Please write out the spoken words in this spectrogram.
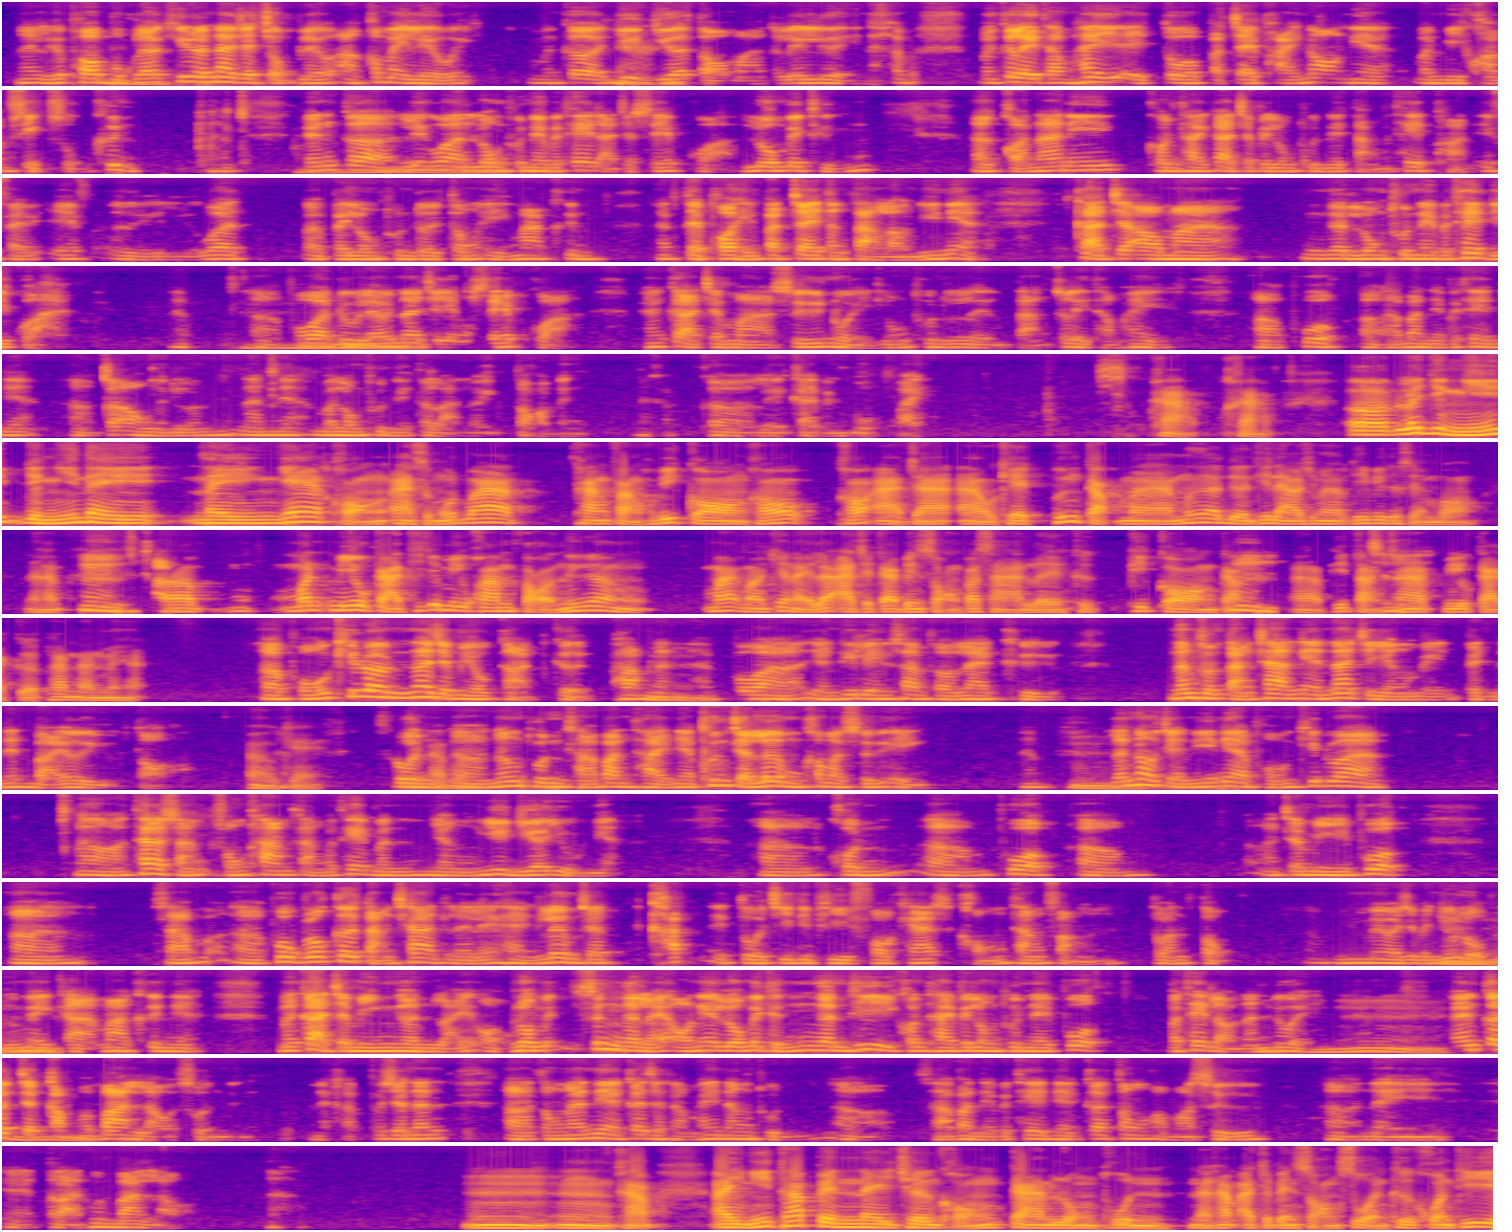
นะหรือพอบุกแล้วคิดว่าน่าจะจบเร็วอะก็ไม่เร็วอีก มันก็ยืดเยื้อต่อมากันเรื่อยๆนะครับ มันก็เลยทำให้ไอ้ตัวปัจจัยภายนอกเนี่ยมันมีความเสี่ยงสูงขึ้นนะครับเพราะฉะนั้นก็เรียกว่าลงทุนในประเทศอาจจะ safe กว่า รวมไปถึงก่อนหน้านี้คนไทยก็อาจจะไปลงทุนในต่างประเทศผ่าน FIF เอยหรือว่าไปลงทุนโดยตรงเองมากขึ้นนะแต่พอเห็นปัจจัยต่างๆ เหล่านี้เนี่ยก็อาจจะเอามาเงินลงทุนในประเทศดีกว่านะครับอ่าเพราะว่าดูแล้วน่าจะยังเซฟกว่า งั้นก็อาจจะมาซื้อหน่วยลงทุนอะไรต่างๆ ก็เลยทำให้อ่าพวกอ่าสถาบันในประเทศเนี่ยอ่าก็เอาเงินนั้นเนี่ยมาลงทุนในตลาดเราอีกต่อหนึ่งนะครับ ก็เลยกลายเป็นบวกไป ครับครับเออแล้วอย่างนี้อย่างนี้ในในแง่ของอ่าสมมติว่าทางฝั่งของพี่กองเขาเขาอาจจะอ่าโอเคเพิ่งกลับมาเมื่อเดือนที่แล้วใช่ไหมครับที่พี่เกษมบอกนะครับอืมครับเอ่อมันมีโอกาสที่จะมีความต่อเนื่องมากน้อยแค่ไหน และอาจจะกลายเป็นสองประสานเลยคือพี่กองกับอืมอ่าพี่ต่างชาติมีโอกาสเกิดภาพนั้นไหมฮะอ่า ผมก็คิดว่าน่าจะมีโอกาสเกิดภาพนั้นนะครับเพราะว่าอย่างที่เรียนทราบตอนแรกคือนักลงทุนต่างชาติเนี่ยน่าจะยังเป็นเป็น net buyer อยู่ต่อโอเคส่วนครับผมเอ่อนักลงทุนสถาบันไทยเนี่ยเพิ่งจะเริ่มเข้ามาซื้อเองอืมและนอกจากนี้เนี่ยผมคิดว่าเอ่อถ้าสังสงครามต่างประเทศมันยังยืดเยื้ออยู่เนี่ยเอ่อคนเอ่อพวกเอ่ออาจจะมีพวกเอ่อสามเอ่อพวกบล็อกเกอร์ต่างชาติหลาย ๆ แห่งเริ่มจะคัดไอตัว GDP forecast ของทางฝั่งตะวันตก ไม่ว่าจะเป็นยุโรปหรืออเมริกามากขึ้นเนี่ย มันก็อาจจะมีเงินไหลออกรวมไปซึ่งเงินไหลออกเนี่ยรวมไปถึงเงินที่คนไทยไปลงทุนในพวกประเทศเหล่านั้นด้วยอืมนั้นก็จะกลับมาบ้านเราส่วนหนึ่งนะครับ เพราะฉะนั้นอ่าตรงนั้นเนี่ยก็จะทำให้นักลงทุนอ่าสถาบันในประเทศเนี่ยก็ต้องเอามาซื้ออ่าในเอ่อตลาดหุ้นบ้านเราอืมอืมครับอะอย่างนี้ถ้าเป็นในเชิงของการลงทุนนะครับ อาจจะเป็นสองส่วนคือคนที่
